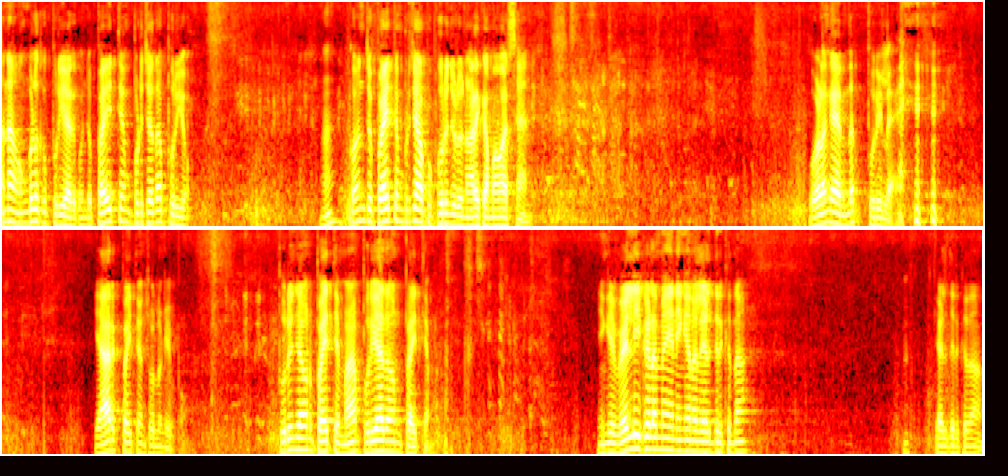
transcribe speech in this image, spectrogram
ஆனால் உங்களுக்கு புரியாது. கொஞ்சம் பைத்தியம் பிடிச்சதா புரியும். கொஞ்சம் பைத்தியம் பிடிச்சா அப்போ புரிஞ்சிடும் நாளைக்கு அமாவாசைன்னு ஒழுங்கா இருந்தா புரியல. யாருக்கு பைத்தியம் சொல்லுங்க இப்போ? புரிஞ்சவன் பைத்தியமா? புரியாதவன் பைத்தியம்? இங்கே வெள்ளிக்கிழமை நீங்க என்ன எழுதிருக்குதா? எழுதியிருக்குதா எழுதிருக்குதா?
